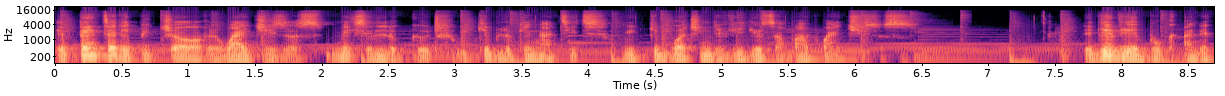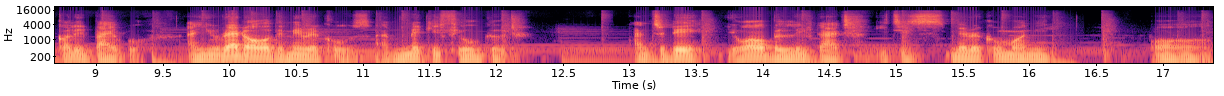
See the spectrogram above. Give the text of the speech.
They painted a picture of a white Jesus, makes it look good. We keep looking at it. We keep watching the videos about white Jesus. They gave you a book and they call it Bible, and you read all the miracles and make it feel good. And today, you all believe that it is miracle money, or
